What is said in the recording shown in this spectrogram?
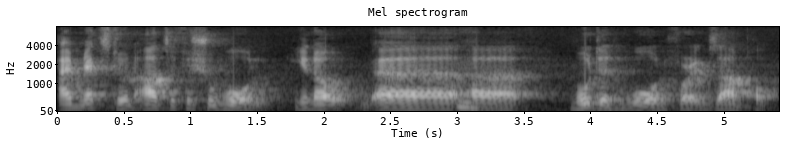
I'm next to an artificial wall, you know, uh, uh, wooden wall, for example.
